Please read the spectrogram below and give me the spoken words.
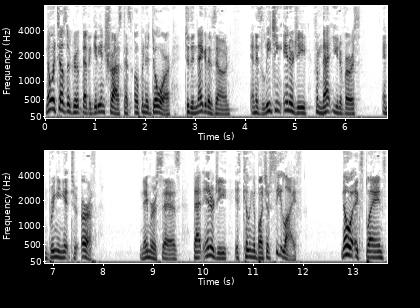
Noah tells the group that the Gideon Trust has opened a door to the negative zone and is leeching energy from that universe and bringing it to Earth. Namor says that energy is killing a bunch of sea life. Noah explains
